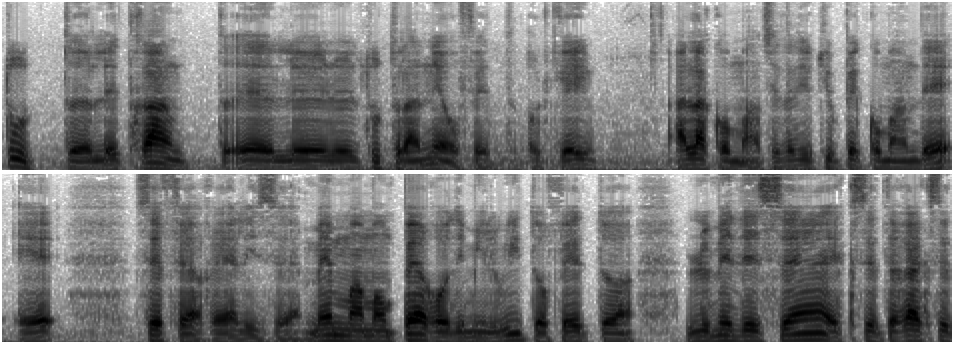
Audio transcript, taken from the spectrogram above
toutes les 30, euh, toute l'année au fait. Ok? À la commande. C'est-à-dire tu peux commander et se faire réaliser. Même à mon père en 2008, au fait, le médecin, etc., etc.,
